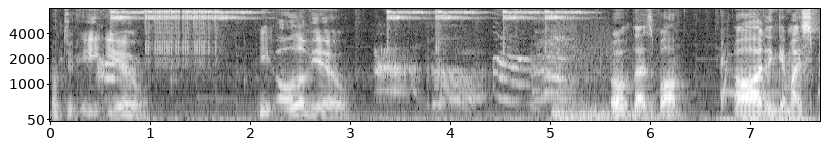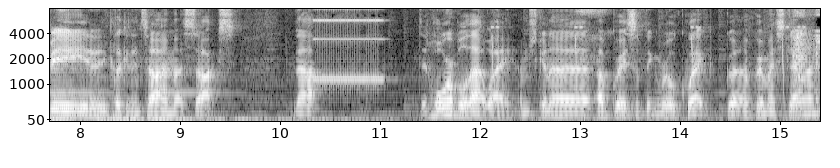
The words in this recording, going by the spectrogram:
Want to eat you. Eat all of you. Oh, that's a bomb. Oh, I didn't get my speed. I didn't click it in time. That sucks. Nah. Did horrible that way. I'm just gonna upgrade something real quick. Go ahead and upgrade my stamina.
